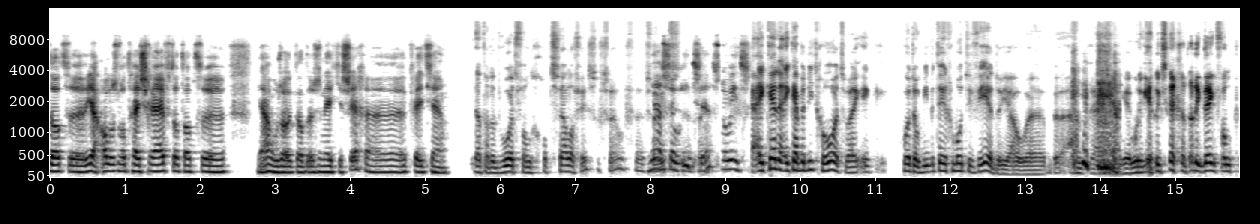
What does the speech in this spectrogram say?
dat ja, alles wat hij schrijft, dat dat, ja, hoe zal ik dat dus netjes zeggen, Chrétien? Dat dat het woord van God zelf is of zo? Of, eh, Ja, zoiets, zoiets, eh, hè? Zoiets. Ja, ik, ken, ik heb het niet gehoord, maar ik, ik word ook niet meteen gemotiveerd door jouw aanprijzing. Moet ik eerlijk zeggen dat ik denk van,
